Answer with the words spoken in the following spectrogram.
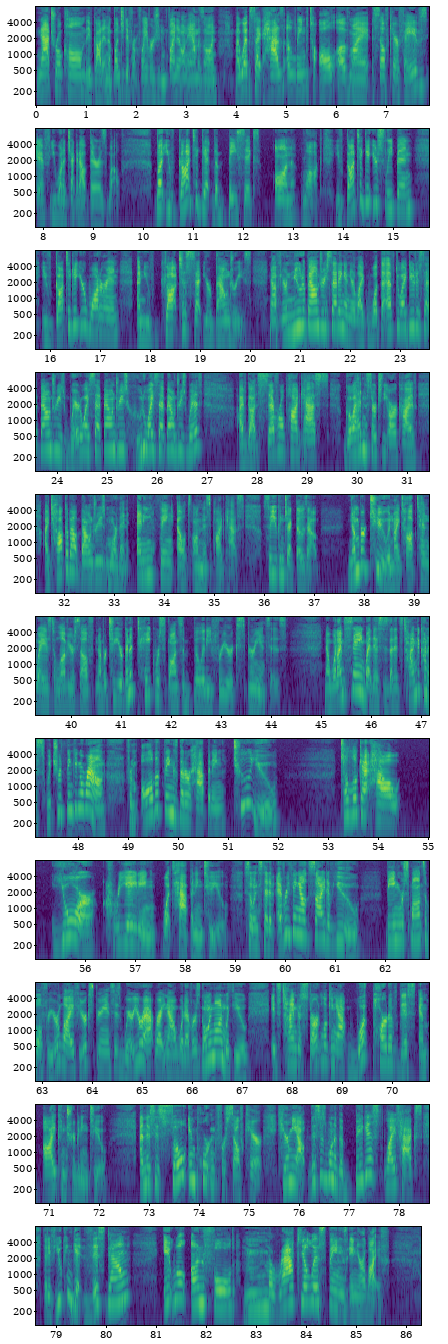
Natural Calm. They've got it in a bunch of different flavors. You can find it on Amazon. My website has a link to all of my self care faves if you want to check it out there as well. But you've got to get the basics on lock. You've got to get your sleep in, you've got to get your water in, and you've got to set your boundaries. Now, if you're new to boundary setting and you're like, what the F do I do to set boundaries? Where do I set boundaries? Who do I set boundaries with? I've got several podcasts. Go ahead and search the archive. I talk about boundaries more than anything else on this podcast. So you can check those out. Number two in my top 10 ways to love yourself, number two, you're going to take responsibility for your experiences. Now, what I'm saying by this is that it's time to kind of switch your thinking around from all the things that are happening to you to look at how you're creating what's happening to you. So instead of everything outside of you being responsible for your life, your experiences, where you're at right now, whatever's going on with you, it's time to start looking at what part of this am I contributing to? And this is so important for self care. Hear me out. This is one of the biggest life hacks that if you can get this down, it will unfold miraculous things in your life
